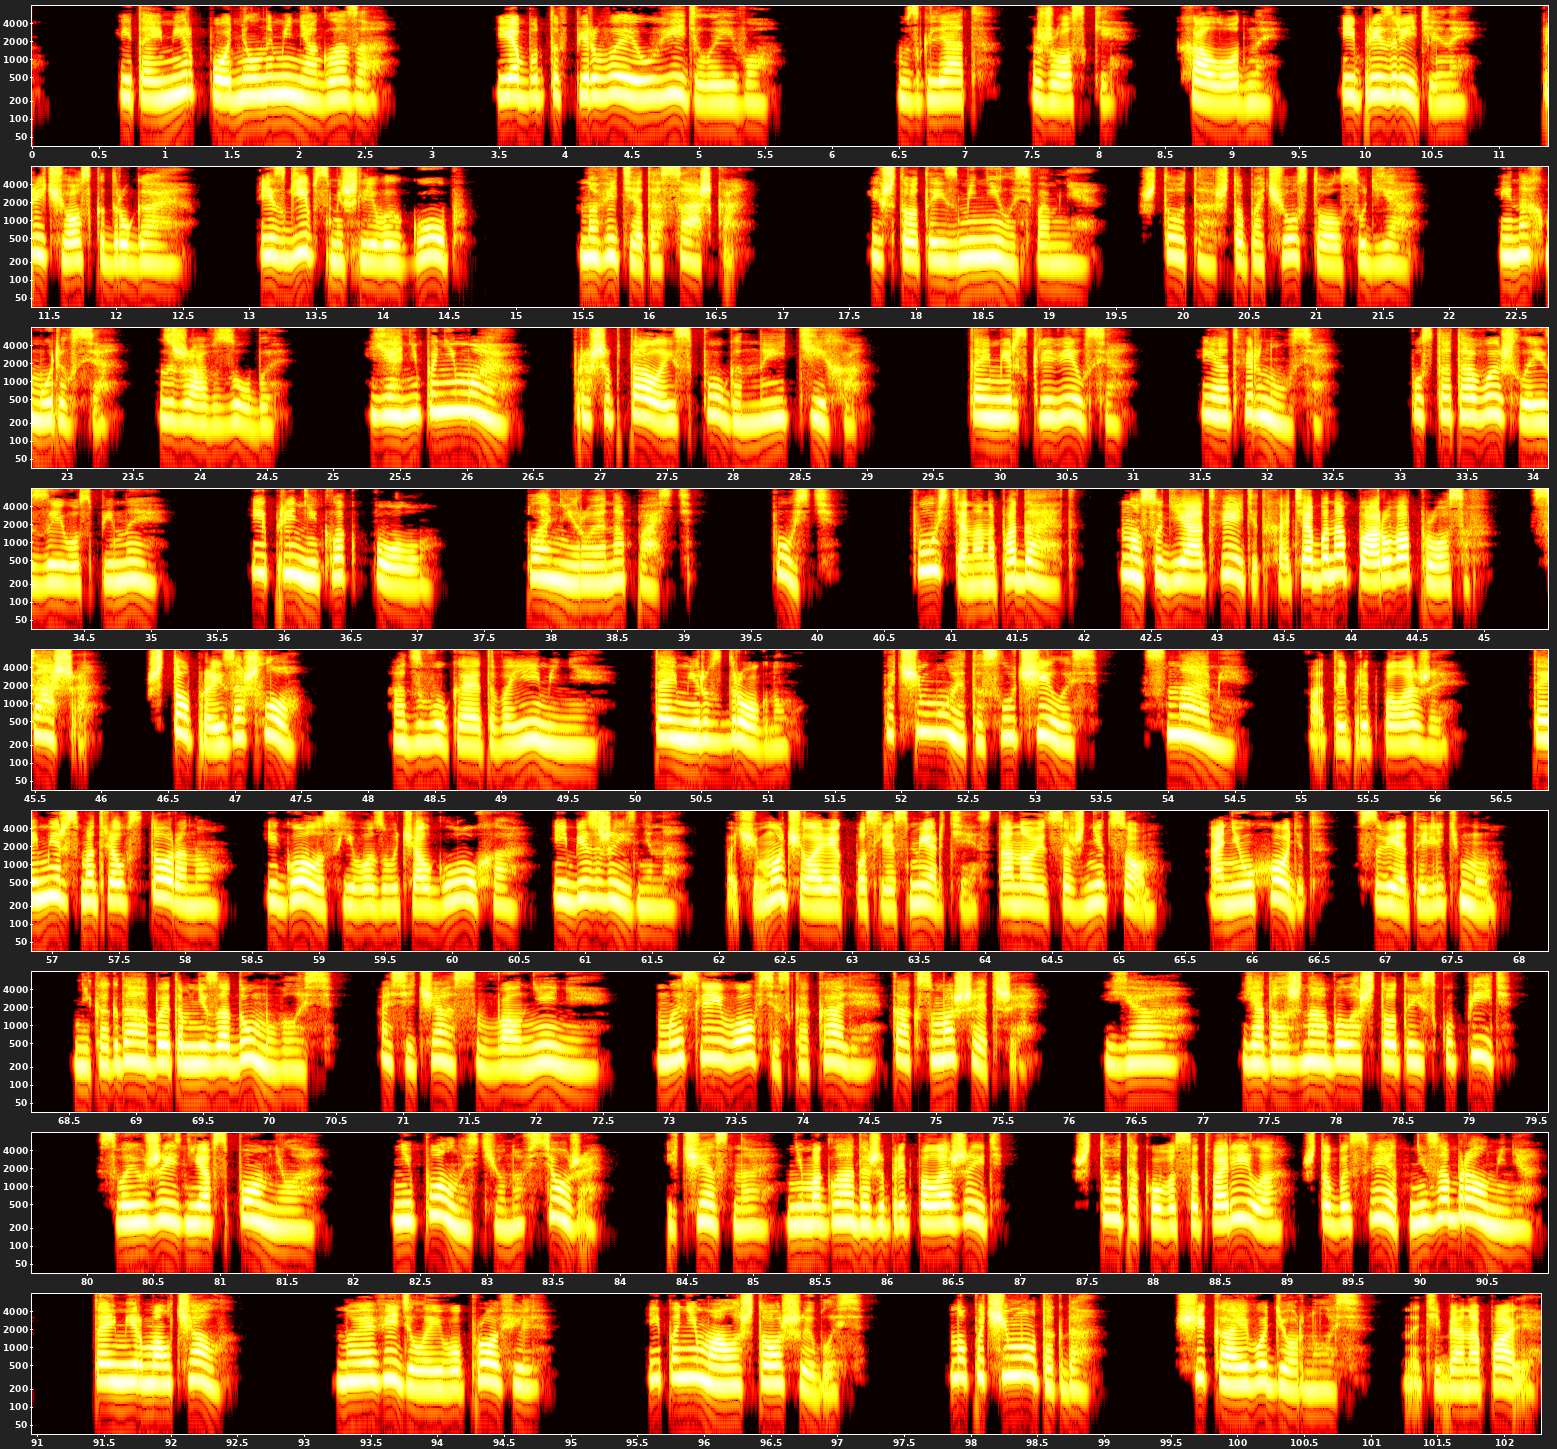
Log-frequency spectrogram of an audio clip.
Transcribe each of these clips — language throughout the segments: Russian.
и Таймир поднял на меня глаза. Я будто впервые увидела его. Взгляд жесткий, холодный и презрительный. Прическа другая, изгиб смешливых губ. Но ведь это Сашка. И что-то изменилось во мне, что-то, что почувствовал судья. И нахмурился, сжав зубы. «Я не понимаю», — прошептала испуганно и тихо. Таймир скривился и отвернулся. Пустота вышла из-за его спины и приникла к полу, планируя напасть. Пусть, пусть она нападает, но судья ответит хотя бы на пару вопросов. «Саша, что произошло?» От звука этого имени Таймир вздрогнул. «Почему это случилось с нами?» А ты предположи. Таймир смотрел в сторону, и голос его звучал глухо и безжизненно. Почему человек после смерти становится жнецом, а не уходит в свет или тьму? Никогда об этом не задумывалась, а сейчас, в волнении, мысли и вовсе скакали, как сумасшедшие. Я... я должна была что-то искупить. Свою жизнь я вспомнила. Не полностью, но все же. И честно, не могла даже предположить, что такого сотворила, чтобы свет не забрал меня. Таймир молчал, но я видела его профиль и понимала, что ошиблась. Но почему тогда? Щека его дернулась. На тебя напали.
